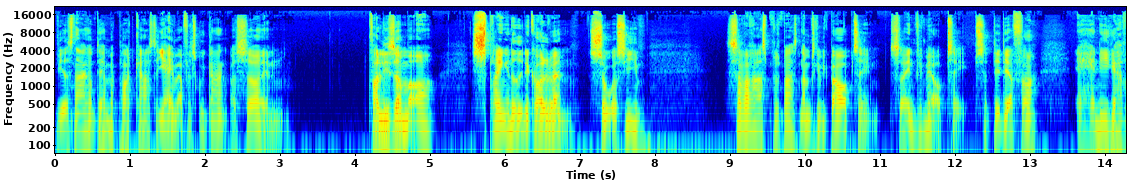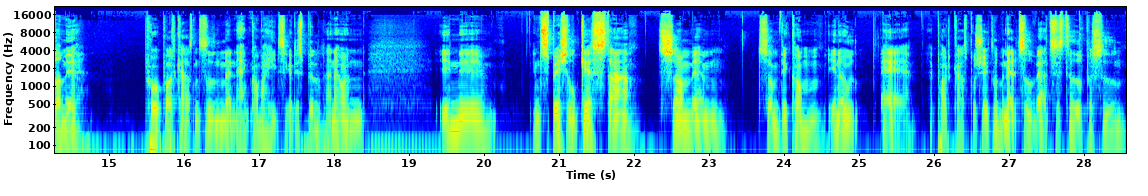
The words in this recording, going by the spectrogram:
Vi havde snakket om det her med podcast, og jeg i hvert fald skulle i gang, og så øhm, for ligesom at springe ned i det kolde vand, så at sige, så var Rasmus bare sådan, skal vi ikke bare optage? Så endte vi med at optage. Så det er derfor, at han ikke har været med på podcasten siden, men han kommer helt sikkert i spil. Han er jo en, en, øh, en special guest star, som, øh, som vil komme ind og ud af, af podcastprojektet, men altid være til stede på siden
